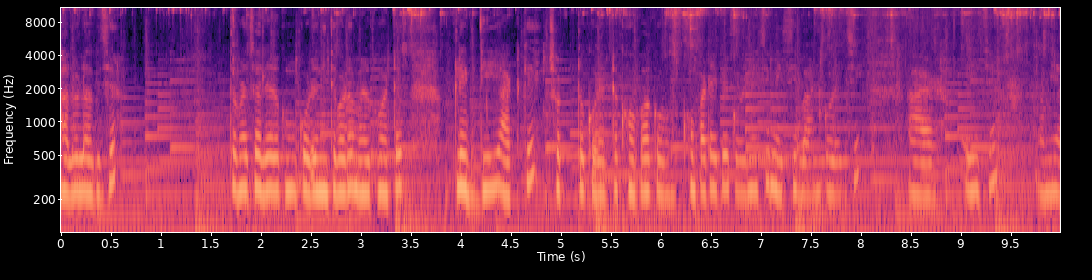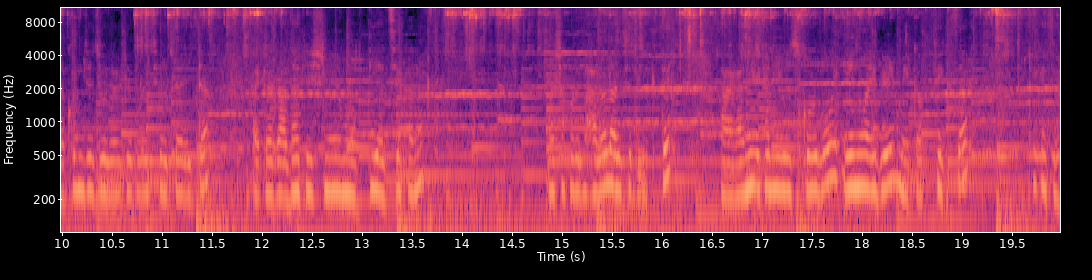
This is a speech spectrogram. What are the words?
ভালো লাগছে। তোমরা চাইলে এরকম করে নিতে পারো। আমি এরকম একটা ক্লিপ দিয়ে আটকে ছোট্ট করে একটা খোঁপা খোঁপা টাইপের করে নিয়েছি মেসি বান করেছি। আর এই যে আমি এখন যে জুয়েলারিটা করেছি, এটা এটা একটা রাধাকৃষ্ণের মূর্তি আছে এখানে। আশা করি ভালো লাগছে দেখতে। আর আমি এখানে ইউজ করব এন ওয়াইবের মেকআপ ফিক্সার ঠিক আছে?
